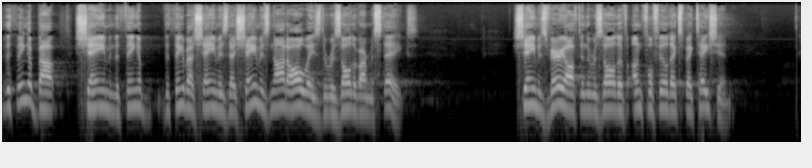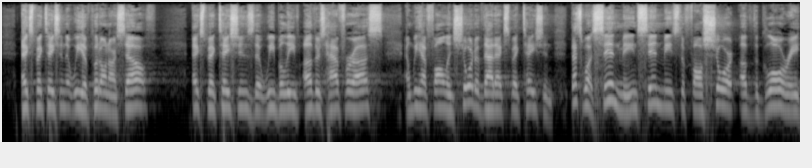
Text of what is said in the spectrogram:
the thing about shame and the thing, the thing about shame is that shame is not always the result of our mistakes. Shame is very often the result of unfulfilled expectation. Expectation that we have put on ourselves, expectations that we believe others have for us, and we have fallen short of that expectation. That's what sin means. Sin means to fall short of the glory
